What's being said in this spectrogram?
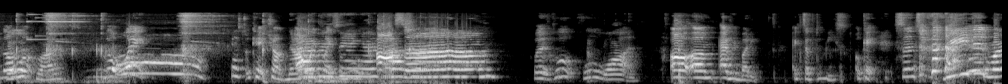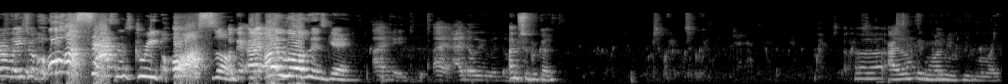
no, why? no, wait. Yes, okay, Sean. Now we're playing Everything something awesome. wait. Who who won? Oh, um, everybody except the beast. Okay, since we did Runaways, oh, Assassin's Creed, awesome. Okay, I, I- love this game. I hate it. I, I don't even know. I'm super good. Uh, I don't think many people like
